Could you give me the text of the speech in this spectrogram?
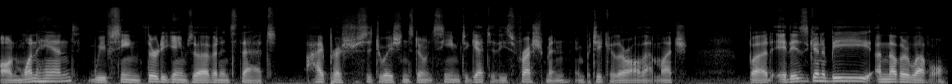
On one hand, we've seen 30 games of evidence that high pressure situations don't seem to get to these freshmen in particular all that much, but it is going to be another level.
